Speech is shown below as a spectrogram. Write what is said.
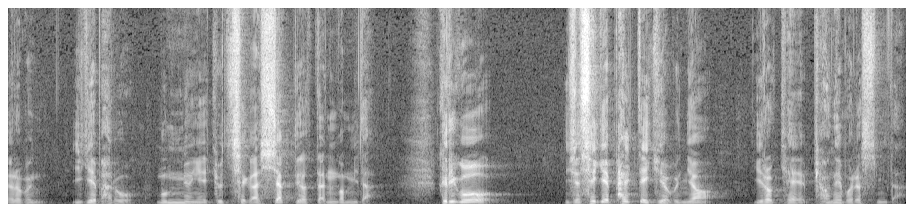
여러분, 이게 바로 문명의 교체가 시작되었다는 겁니다. 그리고 이제 세계 8대 기업은요, 이렇게 변해 버렸습니다.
